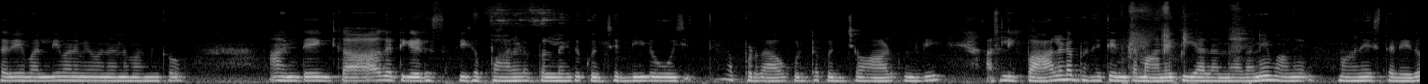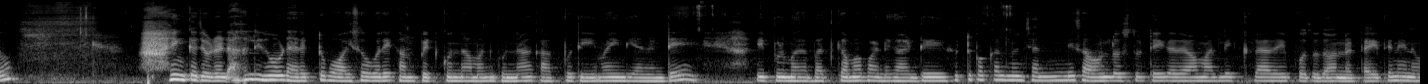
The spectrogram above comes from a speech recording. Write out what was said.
సరే మళ్ళీ మనం ఏమన్నా అనుకో. అంటే ఇంకా గట్టిగా ఏడుస్తుంది. ఇక పాల డబ్బల్లో అయితే కొంచెం నీళ్ళు పోసిస్తే అప్పుడు తాగుకుంటా కొంచెం ఆడుకుంది. అసలు ఈ పాల డబ్బానైతే ఎంత మానేపియాలన్నా కానీ మానే మానేస్తలేదు. ఇంకా చూడండి అసలు నేను డైరెక్ట్ వాయిస్ ఓవరే పెట్టుకుందాం అనుకున్నా. కాకపోతే ఏమైంది అని అంటే ఇప్పుడు మన బతుకమ్మ పండుగ అంటే చుట్టుపక్కల నుంచి అన్ని సౌండ్లు వస్తుంటాయి కదా మళ్ళీ ఇక్కడ అయిపోతుందో అన్నట్టు అయితే నేను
